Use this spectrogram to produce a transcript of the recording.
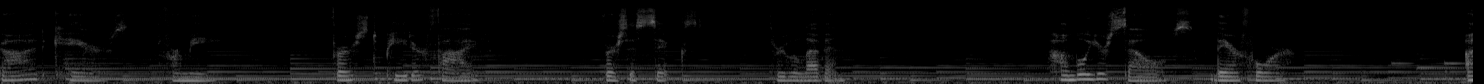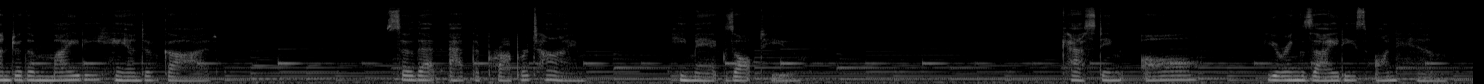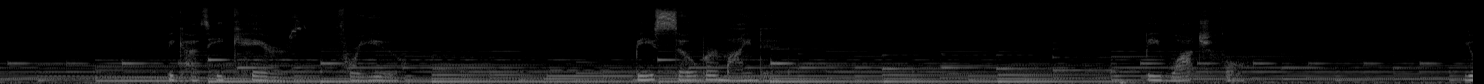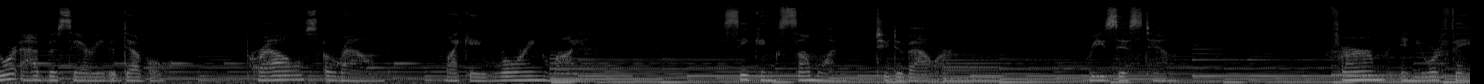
God cares for me. 1 Peter 5, verses 6 through 11. Humble yourselves, therefore, under the mighty hand of God, so that at the proper time he may exalt you, casting all your anxieties on him because he cares for you. Be sober minded. Be watchful. Your adversary, the devil, prowls around like a roaring lion, seeking someone to devour. Resist him, firm in your faith,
